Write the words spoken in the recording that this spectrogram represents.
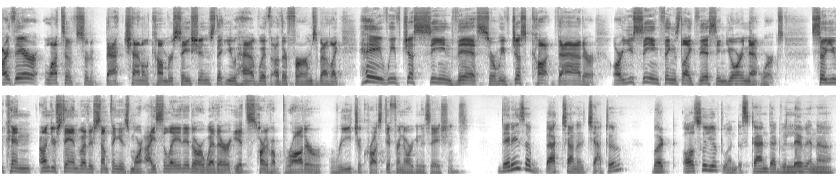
Are there lots of sort of back channel conversations that you have with other firms about, like, hey, we've just seen this, or we've just caught that, or are you seeing things like this in your networks? so you can understand whether something is more isolated or whether it's part of a broader reach across different organizations? There is a back channel chatter, but also you have to understand that we live in a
